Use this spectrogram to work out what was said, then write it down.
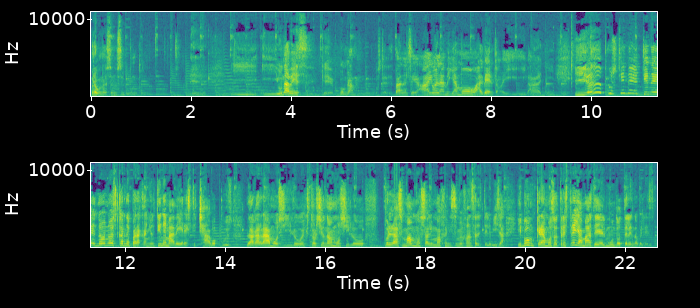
Pero bueno, ese no es el punto. Eh, y, una vez que pongan van al SEA, ay hola, me llamo Alberto y, van y, eh, pues tiene, tiene, no, no es carne para cañón, tiene madera este chavo, pues lo agarramos y lo extorsionamos y lo plasmamos a la imagen y semejanza de Televisa y boom, creamos otra estrella más del mundo telenovelesco.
